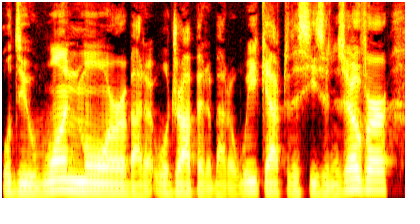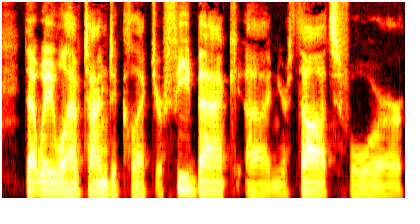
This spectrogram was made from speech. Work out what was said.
We'll do one more about it. We'll drop it about a week after the season is over. That way, we'll have time to collect your feedback uh, and your thoughts for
